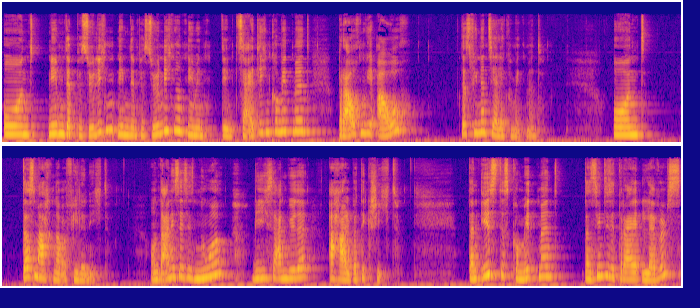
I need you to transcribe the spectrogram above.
Und neben der persönlichen, neben dem persönlichen und neben dem zeitlichen Commitment brauchen wir auch das finanzielle Commitment. Und das machen aber viele nicht. Und dann ist es nur, wie ich sagen würde, eine halberte Geschichte. Dann ist das Commitment, dann sind diese drei Levels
